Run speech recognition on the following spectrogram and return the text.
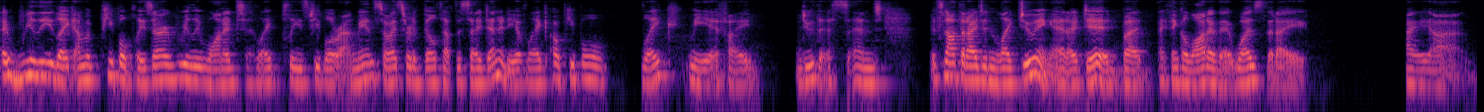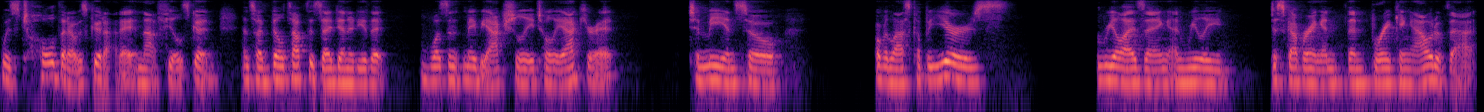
I really like I'm a people pleaser. I really wanted to like please people around me, and so I sort of built up this identity of like, oh, people like me if I do this, and it's not that I didn't like doing it. I did, but I think a lot of it was that I I uh, was told that I was good at it, and that feels good. And so I built up this identity that wasn't maybe actually totally accurate to me. And so over the last couple years, realizing and really discovering and then breaking out of that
